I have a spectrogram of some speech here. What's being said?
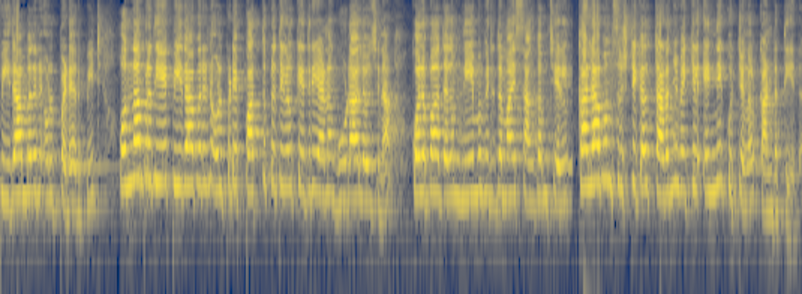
പീതാംബരൻ ഉൾപ്പെടെ റിപ്പീറ്റ് ഒന്നാം പ്രതി എ പീതാംബരൻ ഉൾപ്പെടെ പത്ത് പ്രതികൾക്കെതിരെയാണ് ഗൂഢാലോചന കൊലപാതകം നിയമവിരുദ്ധമായി സംഘം ചേരൽ കലാപം സൃഷ്ടിക്കൽ തടഞ്ഞുവെക്കൽ എന്നീ കുറ്റങ്ങൾ കണ്ടെത്തിയത്.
